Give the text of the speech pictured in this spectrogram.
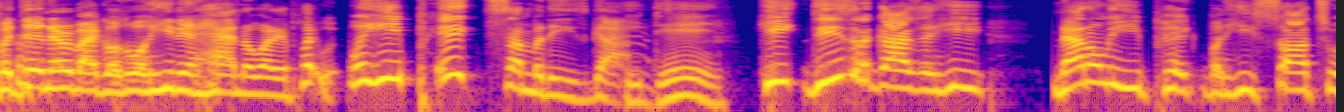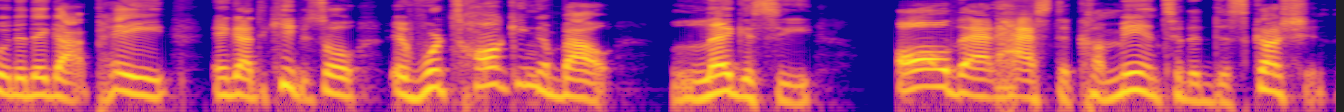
But then everybody goes, well, he didn't have nobody to play with. Well, he picked some of these guys. He did. He these are the guys that he not only he picked, but he saw to it that they got paid and got to keep it. So if we're talking about legacy, all that has to come into the discussion.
